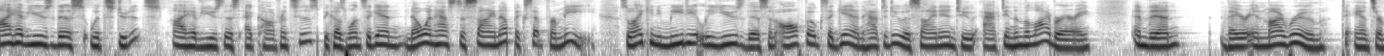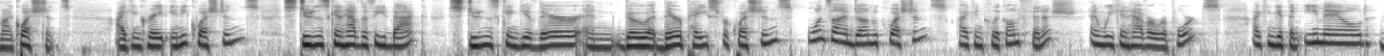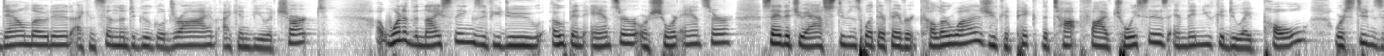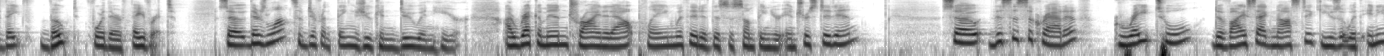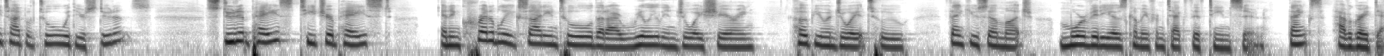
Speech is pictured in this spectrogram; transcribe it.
I have used this with students. I have used this at conferences because, once again, no one has to sign up except for me. So I can immediately use this, and all folks, again, have to do is sign into Acting in the Library, and then they are in my room to answer my questions. I can create any questions. Students can have the feedback. Students can give their and go at their pace for questions. Once I'm done with questions, I can click on finish and we can have our reports. I can get them emailed, downloaded, I can send them to Google Drive, I can view a chart. Uh, one of the nice things if you do open answer or short answer, say that you ask students what their favorite color was, you could pick the top five choices and then you could do a poll where students vote for their favorite. So there's lots of different things you can do in here. I recommend trying it out, playing with it if this is something you're interested in. So this is Socrative. Great tool, device agnostic. Use it with any type of tool with your students. Student paced, teacher paced, an incredibly exciting tool that I really enjoy sharing. Hope you enjoy it too. Thank you so much. More videos coming from Tech 15 soon. Thanks. Have a great day.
